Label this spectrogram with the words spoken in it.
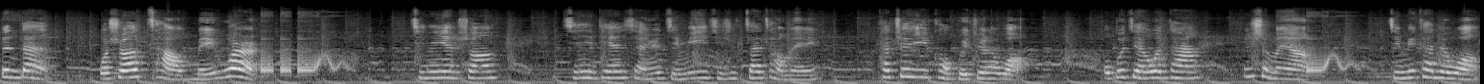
笨蛋，我说草莓味儿。”秦林燕说：“前几天想约锦觅一起去摘草莓，他却一口回绝了我。我不解问他为什么呀？锦觅看着我，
